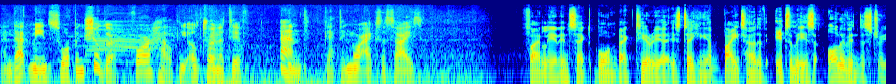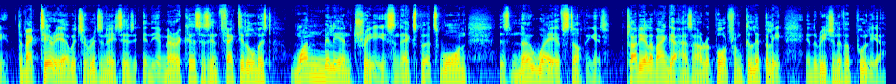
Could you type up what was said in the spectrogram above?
and that means swapping sugar for a healthy alternative and getting more exercise. Finally, an insect-borne bacteria is taking a bite out of Italy's olive industry. The bacteria, which originated in the Americas, has infected almost one million trees, and experts warn there's no way of stopping it. Claudia Lavanga has our report from Gallipoli in the region of Apulia.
